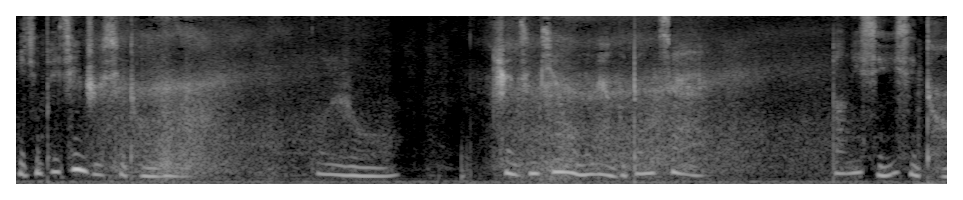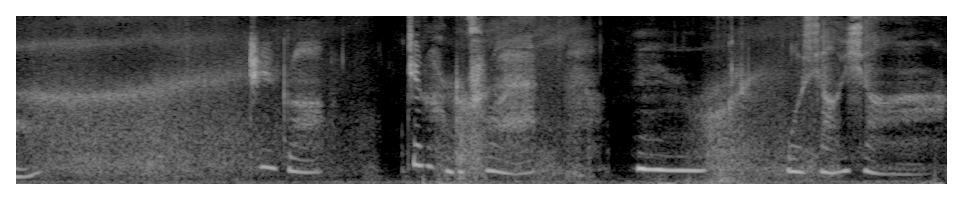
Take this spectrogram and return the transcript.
已经被禁止洗头了。不如趁今天我们两个都在，帮你洗一洗头。这个，这个很不错哎。嗯，我想想啊。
